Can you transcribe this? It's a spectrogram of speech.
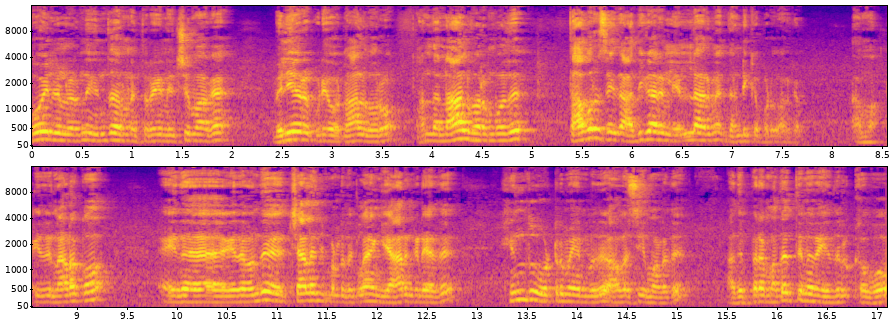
கோயில்களிலிருந்து இந்து அறநிலைத்துறை நிச்சயமாக வெளியேறக்கூடிய ஒரு நாள் வரும். அந்த நாள் வரும்போது தவறு செய்த அதிகாரிகள் எல்லாருமே தண்டிக்கப்படுவார்கள். ஆமாம் இது நடக்கும். இதை இதை வந்து சேலஞ்ச் பண்ணுறதுக்கெலாம் இங்கே யாரும் கிடையாது. ஹிந்து ஒற்றுமை என்பது அவசியமானது. அது பிற மதத்தினரை எதிர்க்கவோ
